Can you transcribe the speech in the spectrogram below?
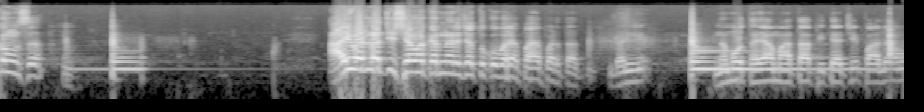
कंस? आई वडिलाची सेवा करणाऱ्याच्या तुकोबऱ्या पाया पडतात. धन्य. नमो तया माता पित्याचे पालन.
